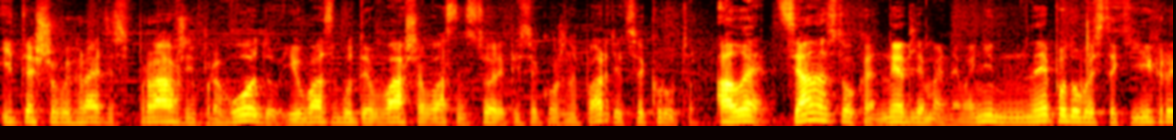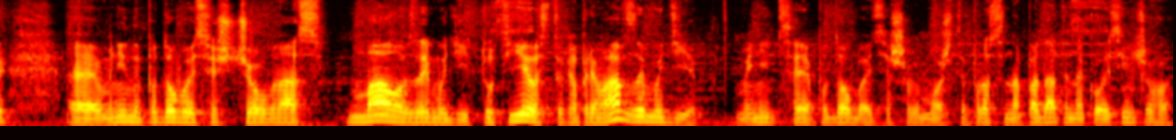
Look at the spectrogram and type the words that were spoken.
і те, що ви граєте справжню пригоду, і у вас буде ваша власна історія після кожної партії, це круто. Але ця настолка не для мене. Мені не подобаються такі ігри. Е, мені не подобається, що у нас мало взаємодії. Тут є ось така пряма взаємодія. Мені це подобається, що ви можете просто нападати на когось іншого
